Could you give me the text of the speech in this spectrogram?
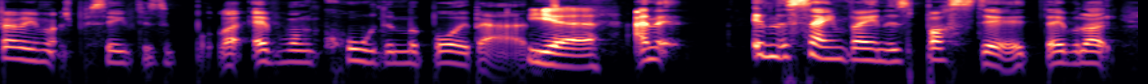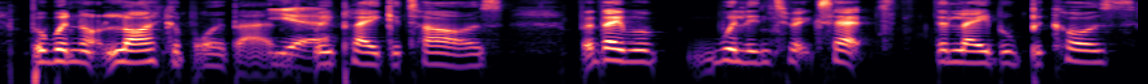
very much perceived as a like everyone called them a boy band. Yeah. and it, in the same vein as Busted, they were like, but we're not like a boy band. Yeah. We play guitars, but they were willing to accept the label because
